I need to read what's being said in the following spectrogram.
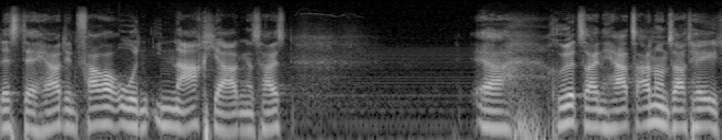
lässt der Herr den Pharao ihn nachjagen. Das heißt, er rührt sein Herz an und sagt, hey,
